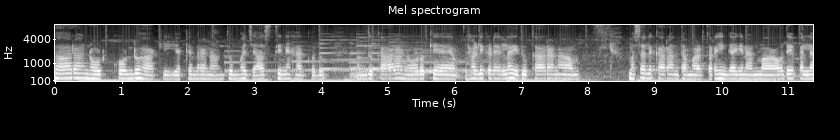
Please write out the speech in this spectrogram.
ಖಾರ ನೋಡಿಕೊಂಡು ಹಾಕಿ, ಯಾಕೆಂದರೆ ನಾನು ತುಂಬ ಜಾಸ್ತಿನೇ ಹಾಕೋದು. ನಮ್ಮದು ಖಾರ ನೋಡೋಕ್ಕೆ ಹಳ್ಳಿ ಕಡೆ ಎಲ್ಲ ಇದು ಖಾರನ ಮಸಾಲೆ ಖಾರ ಅಂತ ಮಾಡ್ತಾರೆ. ಹೀಗಾಗಿ ನಾನು ಯಾವುದೇ ಪಲ್ಯ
